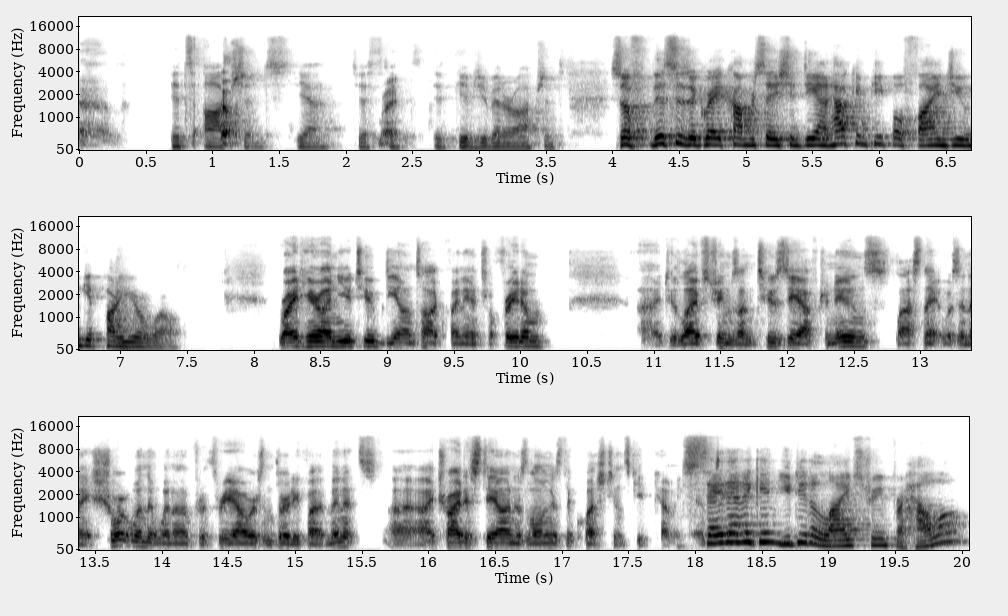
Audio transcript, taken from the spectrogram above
Um, it's options. Yeah, just right. it, it, gives you better options. So this is a great conversation, Dion. How can people find you and get part of your world? Right here on YouTube, Dion Talk Financial Freedom. I do live streams on Tuesday afternoons. Last night was a nice short one that went on for three hours and 35 minutes. Uh, I try to stay on as long as the questions keep coming. Say that again. You did a live stream for how long?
